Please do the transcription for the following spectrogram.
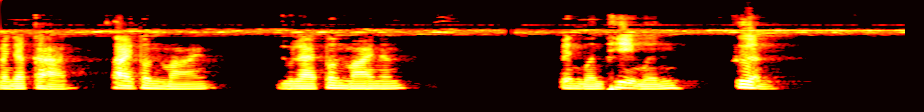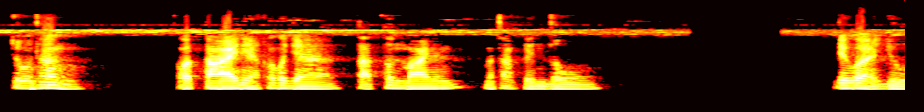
บรรยากาศใต้ต้นไม้ ดูแลต้นไม้นั้น เป็นเหมือนพี่เหมือนเพื่อนจนกระทั่งพอตายเนี่ยเขาก็จะตัดต้นไม้นั้นมาทำเป็นโรงเรียกว่าอยู่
